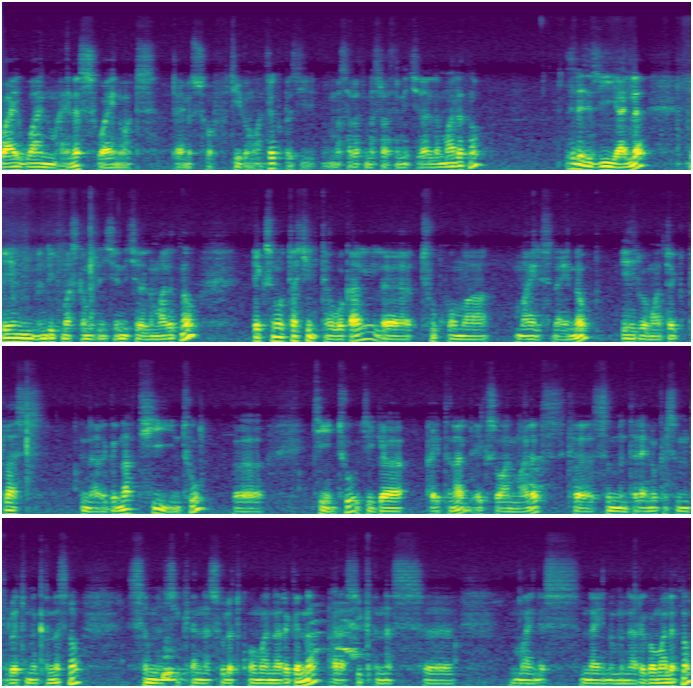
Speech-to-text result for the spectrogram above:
Y one minus Y naught times of T በማድረግ በዚህ መሰረት መስራት እንችላለን ማለት ነው። ስለዚህ እዚህ ያለ ይህን እንዴት ማስቀመጥ እንችላለን ማለት ነው። X naught ኣችን ይታወቃል two comma minus nine ነው። ይሄ በማድረግ plus እናደርግና T into T into እዚህ ጋር አይተናል። X one ማለት ከስምንት ላይ ነው። ከስምንት ሁለት መቀነስ ነው። ስምንት ሲቀነስ ሁለት comma እናደርግና አራት ሲቀነስ minus nine ነው የምናደርገው ማለት ነው።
